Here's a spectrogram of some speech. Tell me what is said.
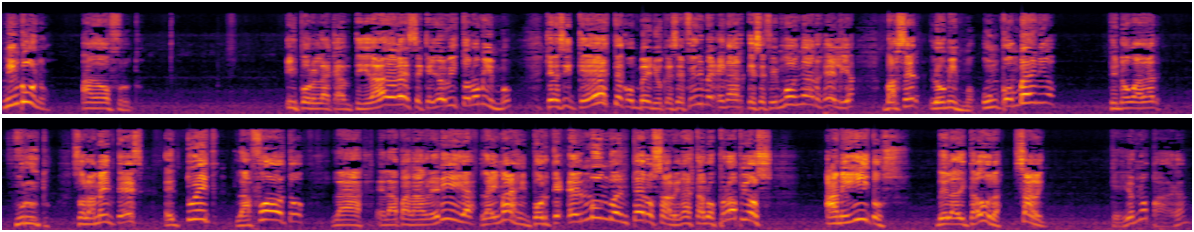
ninguno ha dado fruto. Y por la cantidad de veces que yo he visto lo mismo, quiere decir que este convenio que se, firme en, que se firmó en Argelia va a ser lo mismo. Un convenio que no va a dar fruto. Solamente es el tweet, la foto, la, la palabrería, la imagen. Porque el mundo entero saben, hasta los propios amiguitos de la dictadura, saben que ellos no pagan,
